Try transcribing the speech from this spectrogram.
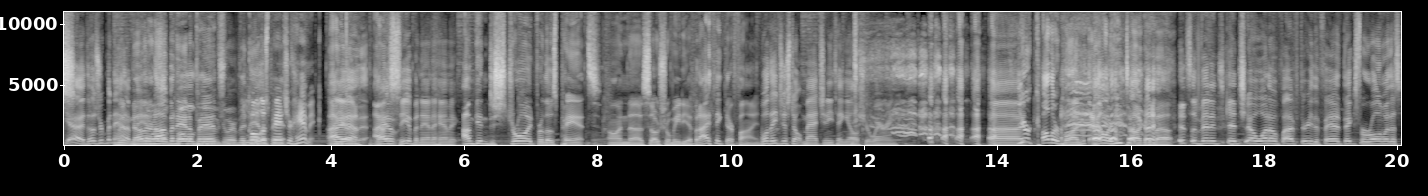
Sirs. Yeah, those are banana pants? no, they're not banana pants. You call those pants your hammock. I, I, yeah, am- I I see a banana hammock. I'm getting destroyed for those pants on uh, social media, but I think they're fine. Well, they just don't match anything else you're wearing. You're colorblind. What the hell are you talking about? it's the vintage kid Skid Show 1053 The Fan. Thanks for rolling with us.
